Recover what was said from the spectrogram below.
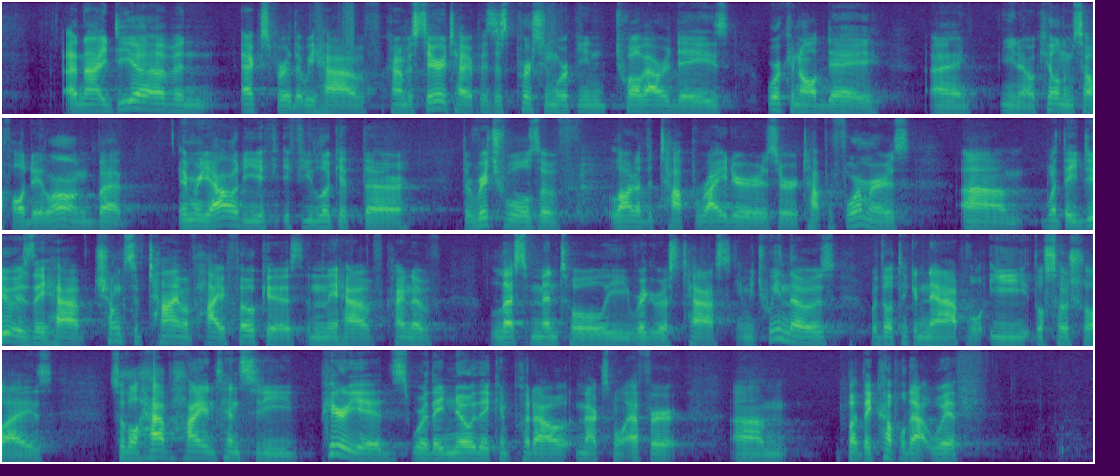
an idea of an expert that we have, kind of a stereotype, is this person working 12-hour days, working all day, and you know, killing themselves all day long. But in reality, if, if you look at the, the rituals of a lot of the top writers or top performers, um, what they do is they have chunks of time of high focus, and they have kind of less mentally rigorous tasks in between those where they'll take a nap, they'll eat, they'll socialize. So they'll have high intensity periods where they know they can put out maximal effort, um, but they couple that with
